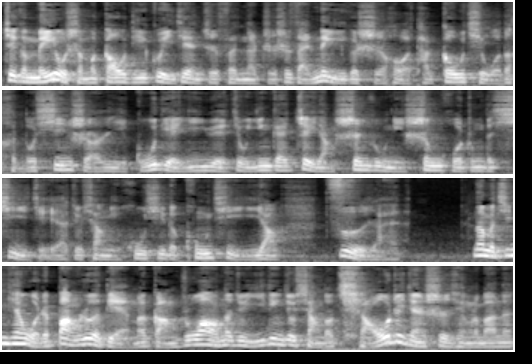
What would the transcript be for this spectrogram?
这个没有什么高低贵贱之分呢，只是在那一个时候，它勾起我的很多心事而已。古典音乐就应该这样深入你生活中的细节呀，就像你呼吸的空气一样自然。那么今天我这傍热点嘛，港珠澳，那就一定就想到桥这件事情了吧？那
